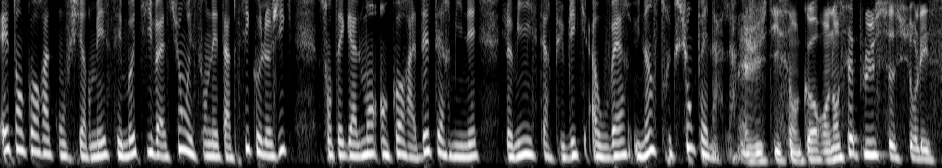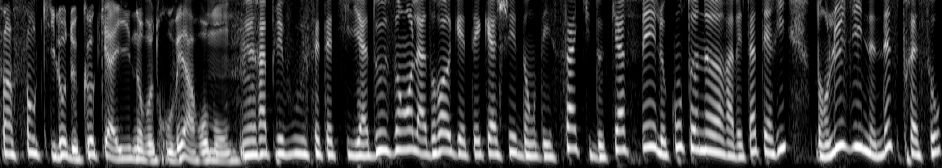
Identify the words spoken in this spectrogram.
est encore à confirmer. Motivation et son état psychologique sont également encore à déterminer. Le ministère public a ouvert une instruction pénale. Justice encore, on en sait plus sur les 500 kilos de cocaïne retrouvés à Romont. Rappelez-vous, c'était il y a deux ans. La drogue était cachée dans des sacs de café. Le conteneur avait atterri dans l'usine Nespresso.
